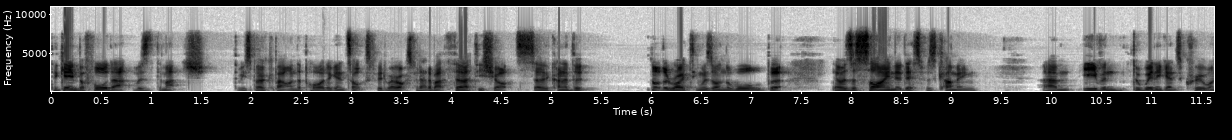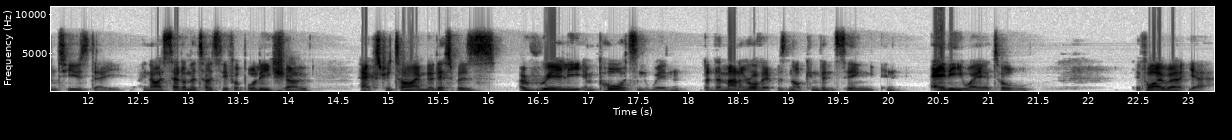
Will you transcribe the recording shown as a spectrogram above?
The game before that was the match that we spoke about on the pod against Oxford, where Oxford had about 30 shots. So kind of the not the writing was on the wall, but there was a sign that this was coming. Um, even the win against Crewe on Tuesday, you know, I said on the Totally Football League show, extra time, that this was a really important win, but the manner of it was not convincing in any way at all. If I were, yeah,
